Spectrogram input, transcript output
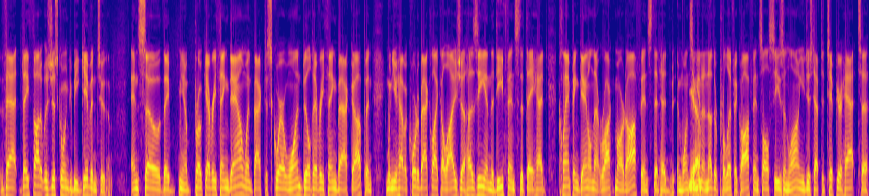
that they thought it was just going to be given to them. And so they, you know, broke everything down, went back to square one, built everything back up. And when you have a quarterback like Elijah Huzzy and the defense that they had clamping down on that Rockmart offense that had, and once Yeah. again, another prolific offense all season long, you just have to tip your hat to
